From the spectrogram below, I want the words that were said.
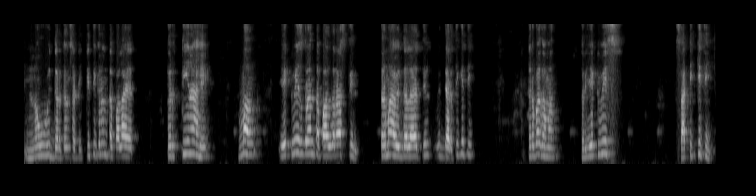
नऊ विद्यार्थ्यांसाठी किती ग्रंथपाल आहेत? तर तीन आहे. मग एकवीस ग्रंथपाल जर असतील तर महाविद्यालयातील विद्यार्थी किती? तर बघा मग तर एकवीससाठी किती?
